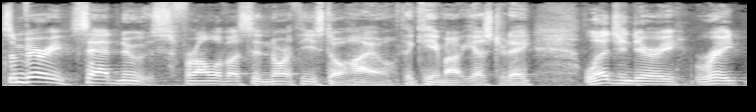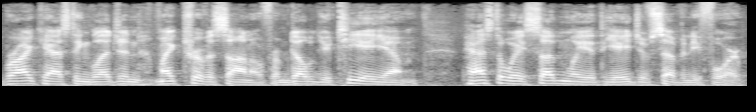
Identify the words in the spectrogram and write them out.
Some very sad news for all of us in Northeast Ohio that came out yesterday. Legendary rate broadcasting legend Mike Trivisonno from WTAM passed away suddenly at the age of 74.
